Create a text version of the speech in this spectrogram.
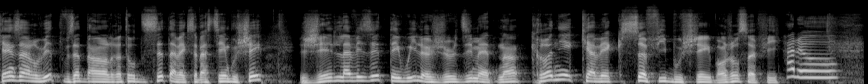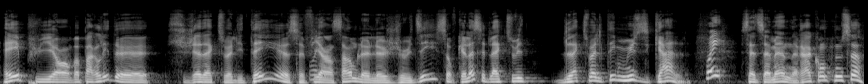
15h08, vous êtes dans le retour du site avec Sébastien Boucher. J'ai de la visite, et oui, le jeudi maintenant, chronique avec Sophie Boucher. Bonjour Sophie. Allô? Et puis, on va parler de sujets d'actualité, euh, Sophie, Oui. ensemble le jeudi, sauf que là, c'est de l'actu- de l'actualité musicale Oui. cette semaine. Raconte-nous ça.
